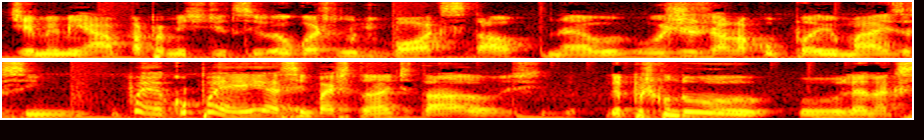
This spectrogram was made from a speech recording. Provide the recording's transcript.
de MMA propriamente dito. assim. Eu gosto muito de boxe e tal, né? Hoje eu já não acompanho mais, assim. Acompanhei, acompanhei assim, bastante e tal. Depois, quando o Lennox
